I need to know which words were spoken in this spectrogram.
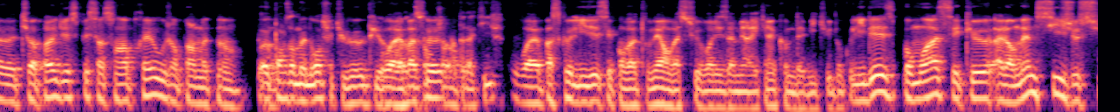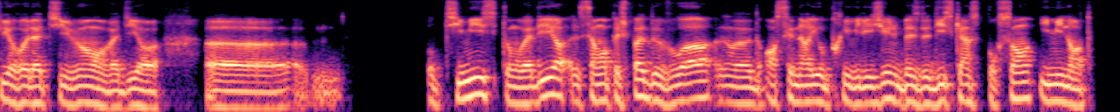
Euh, tu vas parler du SP500 après ou j'en parle maintenant? Euh, Parle-en maintenant si tu veux, puis ouais, parce que, un peu d'actif. Ouais, parce que l'idée c'est qu'on va tourner, on va suivre les Américains comme d'habitude. Donc l'idée pour moi c'est que, alors même si je suis relativement, on va dire, euh, optimiste, on va dire, ça m'empêche pas de voir euh, en scénario privilégié une baisse de 10-15% imminente.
